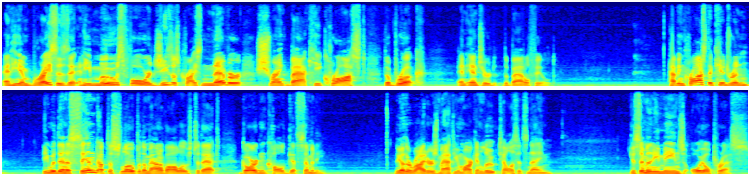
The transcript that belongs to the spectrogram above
and he embraces it and he moves forward. Jesus Christ never shrank back, he crossed the brook and entered the battlefield. Having crossed the Kidron, he would then ascend up the slope of the Mount of Olives to that garden called Gethsemane. The other writers, Matthew, Mark, and Luke, tell us its name. Gethsemane means oil press.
